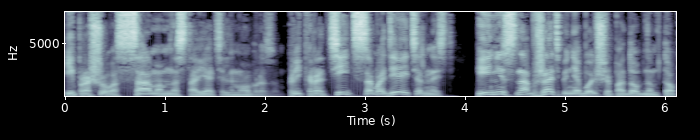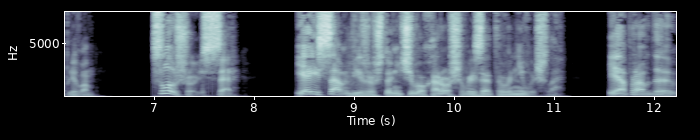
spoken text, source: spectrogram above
И прошу вас самым настоятельным образом прекратить самодеятельность и не снабжать меня больше подобным топливом. Слушаюсь, сэр. Я и сам вижу, что ничего хорошего из этого не вышло. Я, правда,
